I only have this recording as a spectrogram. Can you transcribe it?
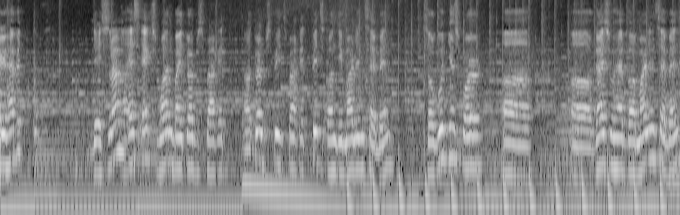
There you have it. The SRAM SX 1x12 sprocket, uh, 12 speed sprocket fits on the Marlin 7. So good news for uh, uh, guys who have uh, Marlin 7.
